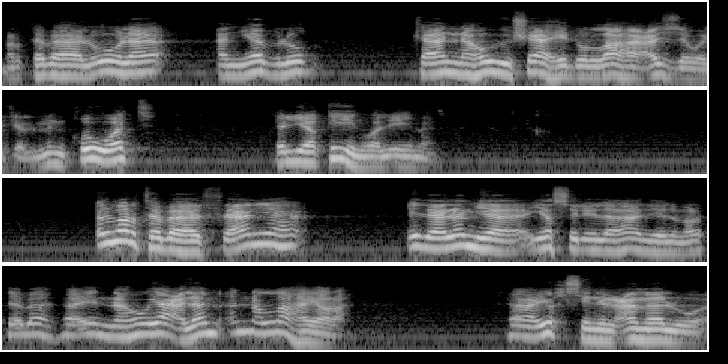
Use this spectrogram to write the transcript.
المرتبة الأولى أن يبلغ كأنه يشاهد الله عز وجل من قوة اليقين والإيمان. المرتبة الثانية إذا لم يصل إلى هذه المرتبة فإنه يعلم أن الله يراه. فيحسن العمل و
